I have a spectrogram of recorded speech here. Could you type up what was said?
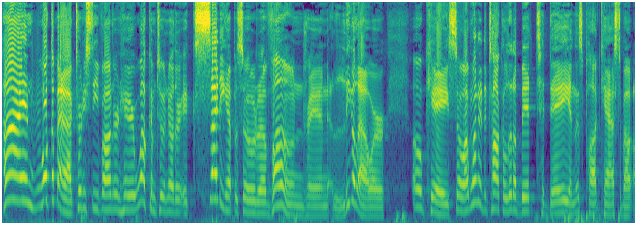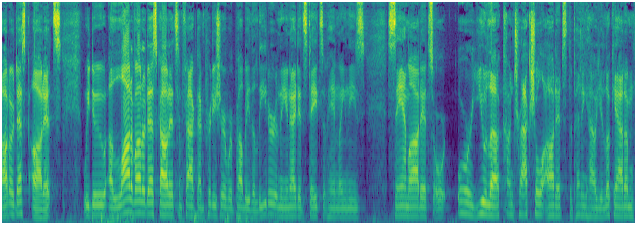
Hi, and welcome back. Attorney Steve Vondran here. Welcome to another exciting episode of Vondran Legal Hour. Okay, so I wanted to talk a little bit today in this podcast about Autodesk audits. We do a lot of Autodesk audits. In fact, I'm pretty sure we're probably the leader in the United States of handling these SAM audits or, or EULA contractual audits, depending how you look at them.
